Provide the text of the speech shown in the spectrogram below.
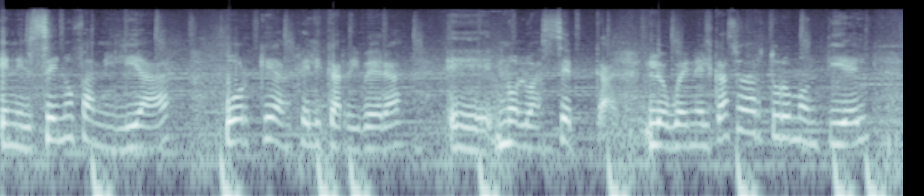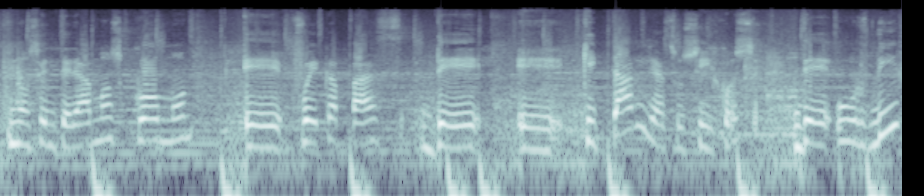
en el seno familiar porque Angélica Rivera eh, no lo acepta. Luego, en el caso de Arturo Montiel, nos enteramos cómo eh, fue capaz de eh, quitarle a sus hijos, de urdir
